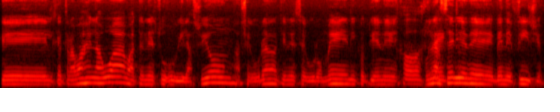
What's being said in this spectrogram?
que el que trabaja en la UAS va a tener su jubilación asegurada, tiene seguro médico, tiene una serie de beneficios.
